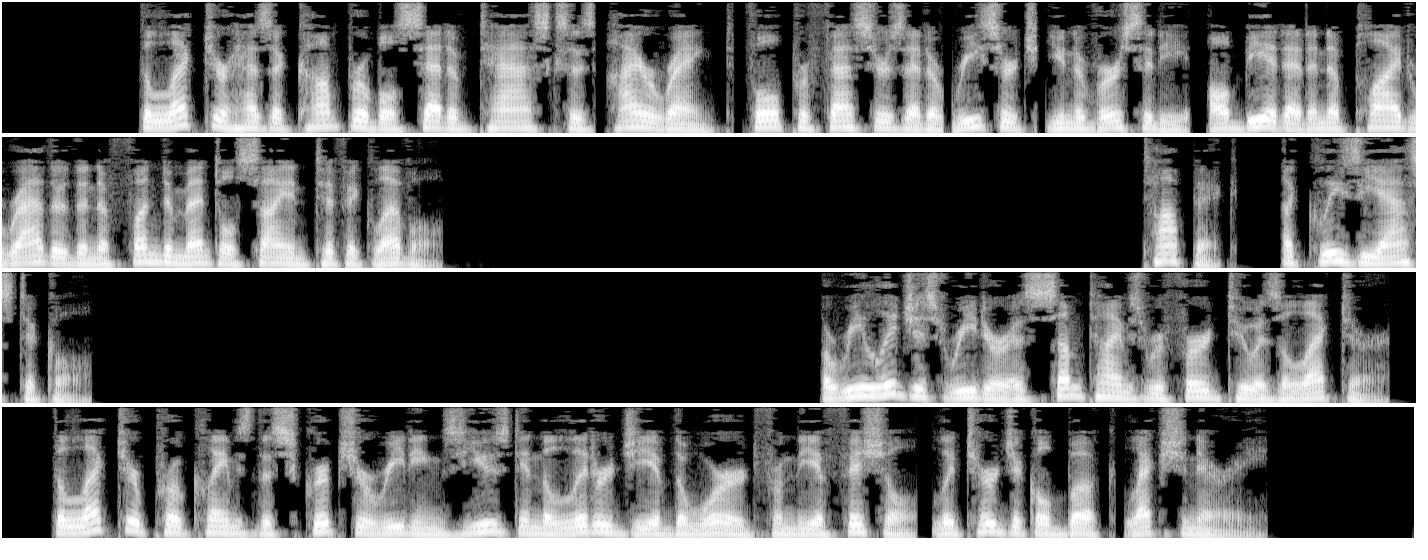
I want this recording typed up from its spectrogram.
The lector has a comparable set of tasks as higher ranked full professors at a research university, albeit at an applied rather than a fundamental scientific level. Ecclesiastical A religious reader is sometimes referred to as a lector. The lector proclaims the scripture readings used in the Liturgy of the Word from the official, liturgical book lectionary.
